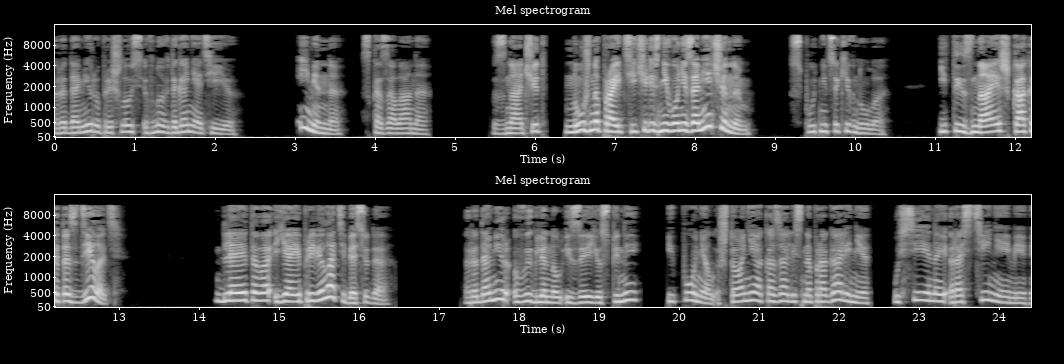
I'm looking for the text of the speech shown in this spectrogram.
Радомиру пришлось вновь догонять ее. «Именно», — сказала она. «Значит, нужно пройти через него незамеченным?» Спутница кивнула. «И ты знаешь, как это сделать?» «Для этого я и привела тебя сюда». Радомир выглянул из-за ее спины и понял, что они оказались на прогалине, усеянной растениями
